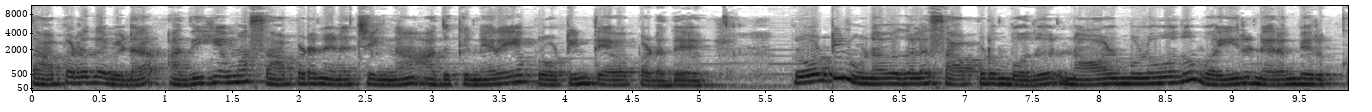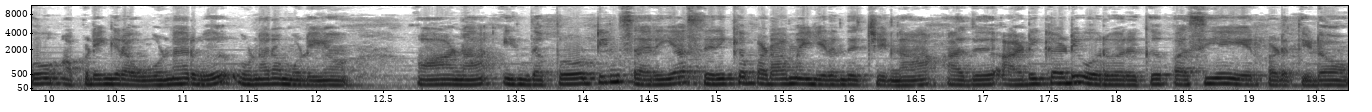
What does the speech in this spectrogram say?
சாப்பிட்றத விட அதிகமாக சாப்பிட நினச்சிங்கன்னா அதுக்கு நிறைய புரோட்டீன் தேவைப்படுது. புரோட்டீன் உணவுகளை சாப்பிடும்போது நாள் முழுவதும் வயிறு நிரம்பியிருக்கும் அப்படிங்கிற உணர்வு உணர முடியும். ஆனால் இந்த புரோட்டீன் சரியாக செரிக்கப்படாமல் இருந்துச்சுன்னா அது அடிக்கடி ஒருவருக்கு பசியை ஏற்படுத்திடும்.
